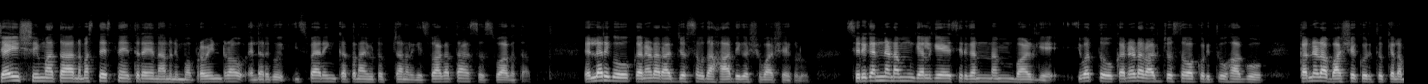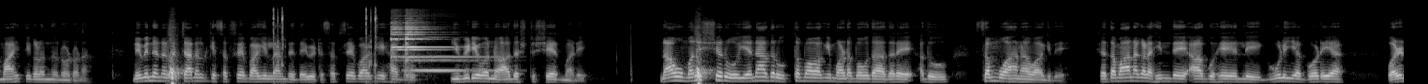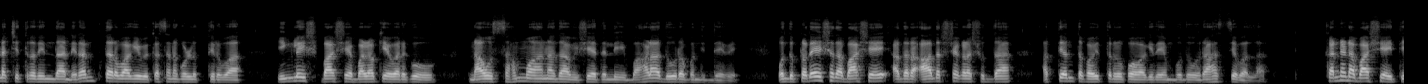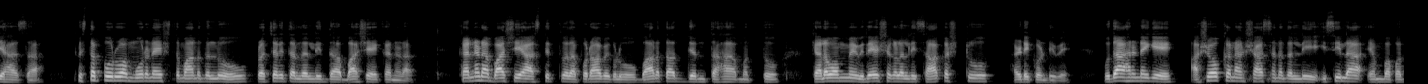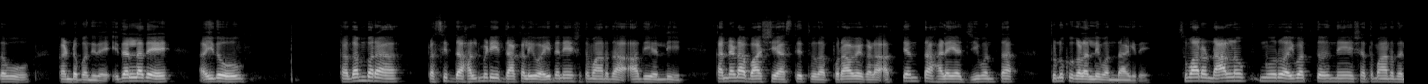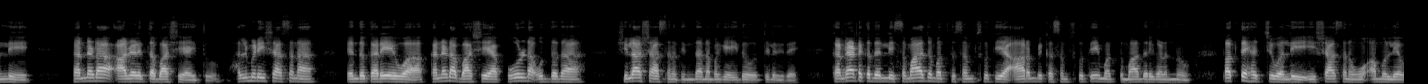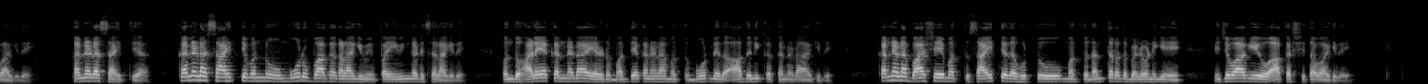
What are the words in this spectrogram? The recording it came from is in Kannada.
ಜೈ ಶ್ರೀಮಾತ. ನಮಸ್ತೆ ಸ್ನೇಹಿತರೆ, ನಾನು ನಿಮ್ಮ ಪ್ರವೀಣ್ ರಾವ್. ಎಲ್ಲರಿಗೂ ಇನ್ಸ್ಪೈರಿಂಗ್ ಕಥನ ಯೂಟ್ಯೂಬ್ ಚಾನಲ್ಗೆ ಸ್ವಾಗತ, ಸುಸ್ವಾಗತ. ಎಲ್ಲರಿಗೂ ಕನ್ನಡ ರಾಜ್ಯೋತ್ಸವದ ಹಾರ್ದಿಕ ಶುಭಾಶಯಗಳು. ಸಿರಿಗನ್ನಡಂ ಗೆಲ್ಗೆ ಸಿರಿಗನ್ನಂ ಬಾಳ್ಗೆ. ಇವತ್ತು ಕನ್ನಡ ರಾಜ್ಯೋತ್ಸವ ಕುರಿತು ಹಾಗೂ ಕನ್ನಡ ಭಾಷೆ ಕುರಿತು ಕೆಲ ಮಾಹಿತಿಗಳನ್ನು ನೋಡೋಣ. ನೀವಿನ ನನ್ನ ಚಾನಲ್ಗೆ ಸಬ್ಸ್ಕ್ರೈಬ್ ಆಗಿಲ್ಲ ಅಂದರೆ ದಯವಿಟ್ಟು ಸಬ್ಸ್ಕ್ರೈಬ್ ಆಗಿ ಹಾಗೂ ಈ ವಿಡಿಯೋವನ್ನು ಆದಷ್ಟು ಶೇರ್ ಮಾಡಿ. ನಾವು ಮನುಷ್ಯರು ಏನಾದರೂ ಉತ್ತಮವಾಗಿ ಮಾಡಬಹುದಾದರೆ ಅದು ಸಂವಹನವಾಗಿದೆ. ಶತಮಾನಗಳ ಹಿಂದೆ ಆ ಗುಹೆಯಲ್ಲಿ ಗೂಳಿಯ ಗೋಡೆಯ ವರ್ಣಚಿತ್ರದಿಂದ ನಿರಂತರವಾಗಿ ವಿಕಸನಗೊಳ್ಳುತ್ತಿರುವ ಇಂಗ್ಲಿಷ್ ಭಾಷೆಯ ಬಳಕೆಯವರೆಗೂ ನಾವು ಸಂವಹನದ ವಿಷಯದಲ್ಲಿ ಬಹಳ ದೂರ ಬಂದಿದ್ದೇವೆ. ಒಂದು ಪ್ರದೇಶದ ಭಾಷೆ ಅದರ ಆದರ್ಶಗಳ ಶುದ್ಧ, ಅತ್ಯಂತ ಪವಿತ್ರ ರೂಪವಾಗಿದೆ ಎಂಬುದು ರಹಸ್ಯವಲ್ಲ. ಕನ್ನಡ ಭಾಷೆಯ ಇತಿಹಾಸ. ಕ್ರಿಸ್ತಪೂರ್ವ ಮೂರನೇ ಶತಮಾನದಲ್ಲೂ ಪ್ರಚಲಿತದಲ್ಲಿದ್ದ ಭಾಷೆ ಕನ್ನಡ. ಕನ್ನಡ ಭಾಷೆಯ ಅಸ್ತಿತ್ವದ ಪುರಾವೆಗಳು ಭಾರತಾದ್ಯಂತಹ ಮತ್ತು ಕೆಲವೊಮ್ಮೆ ವಿದೇಶಗಳಲ್ಲಿ ಸಾಕಷ್ಟು ಹರಡಿಕೊಂಡಿವೆ. ಉದಾಹರಣೆಗೆ ಅಶೋಕನ ಶಾಸನದಲ್ಲಿ ಇಸಿಲ ಎಂಬ ಪದವು ಕಂಡುಬಂದಿದೆ. ಇದಲ್ಲದೆ ಇದು ಕದಂಬರ ಪ್ರಸಿದ್ಧ ಹಲ್ಮಿಡಿ ದಾಖಲೆಯು ಐದನೇ ಶತಮಾನದ ಆದಿಯಲ್ಲಿ ಕನ್ನಡ ಭಾಷೆಯ ಅಸ್ತಿತ್ವದ ಪುರಾವೆಗಳ ಅತ್ಯಂತ ಹಳೆಯ ಜೀವಂತ ತುಣುಕುಗಳಲ್ಲಿ ಒಂದಾಗಿದೆ. ಸುಮಾರು ನಾಲ್ಕುನೂರು ಐವತ್ತನೇ ಶತಮಾನದಲ್ಲಿ ಕನ್ನಡ ಆಡಳಿತ ಭಾಷೆಯಾಯಿತು. ಹಲ್ಮಿಡಿ ಶಾಸನ ಎಂದು ಕರೆಯುವ ಕನ್ನಡ ಭಾಷೆಯ ಪೂರ್ಣ ಉದ್ದದ ಶಿಲಾಶಾಸನದಿಂದ ನಮಗೆ ಇದು ತಿಳಿದಿದೆ. ಕರ್ನಾಟಕದಲ್ಲಿ ಸಮಾಜ ಮತ್ತು ಸಂಸ್ಕೃತಿಯ ಆರಂಭಿಕ ಸಂಸ್ಕೃತಿ ಮತ್ತು ಮಾದರಿಗಳನ್ನು ಪತ್ತೆ ಹಚ್ಚುವಲ್ಲಿ ಈ ಶಾಸನವು ಅಮೂಲ್ಯವಾಗಿದೆ. ಕನ್ನಡ ಸಾಹಿತ್ಯ. ಕನ್ನಡ ಸಾಹಿತ್ಯವನ್ನು ಮೂರು ಭಾಗಗಳಾಗಿ ವಿಂಗಡಿಸಲಾಗಿದೆ. ಒಂದು ಹಳೆಯ ಕನ್ನಡ, ಎರಡು ಮಧ್ಯ ಕನ್ನಡ ಮತ್ತು ಮೂರನೇದು ಆಧುನಿಕ ಕನ್ನಡ ಆಗಿದೆ. ಕನ್ನಡ ಭಾಷೆ ಮತ್ತು ಸಾಹಿತ್ಯದ ಹುಟ್ಟು ಮತ್ತು ನಂತರದ ಬೆಳವಣಿಗೆ ನಿಜವಾಗಿಯೂ ಆಕರ್ಷಿತವಾಗಿದೆ.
